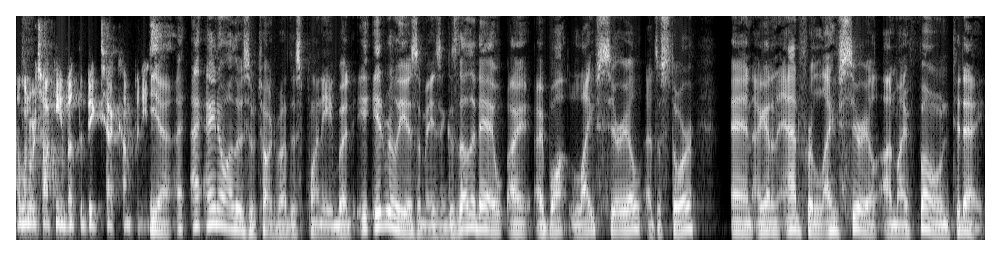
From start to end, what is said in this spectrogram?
when we're talking about the big tech companies. Yeah, I, I know others have talked about this plenty, but it, it really is amazing because the other day I, I, I, bought Life cereal at the store and I got an ad for Life cereal on my phone today.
